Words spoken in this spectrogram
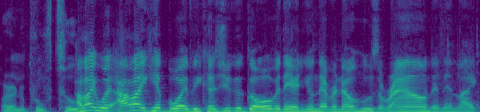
Burn Proof two. I like what I like Hit Boy because you could go over there and you'll never know who's around, and then like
